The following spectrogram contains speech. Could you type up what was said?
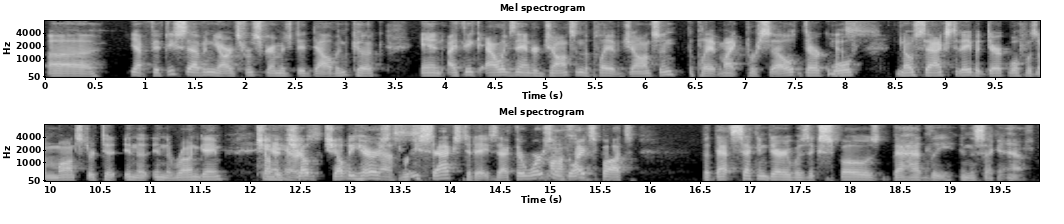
Uh, yeah, 57 yards from scrimmage did Dalvin Cook. And I think Alexander Johnson, the play of Johnson, the play of Mike Purcell, Derek yes. Wolfe, no sacks today, but Derek Wolfe was a monster to, in the in the run game. Shelby and Harris, Shelby Harris yes. three sacks today. Zack, there were some monster. bright spots, but that secondary was exposed badly in the second half.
